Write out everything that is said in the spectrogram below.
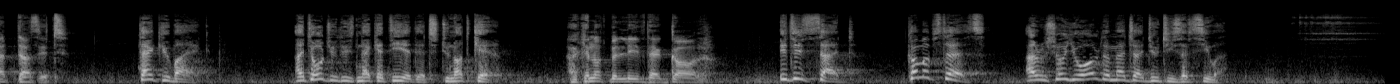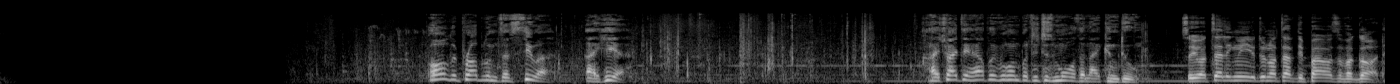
That does it. Thank you, Bayek. I told you these Neketi idiots do not care. I cannot believe their gall. It is sad. Come upstairs. I will show you all the Medjay duties of Siwa. All the problems of Siwa are here. I try to help everyone, but it is more than I can do. So you are telling me you do not have the powers of a god?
